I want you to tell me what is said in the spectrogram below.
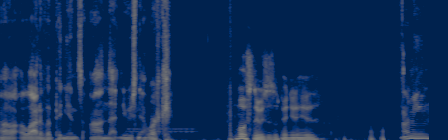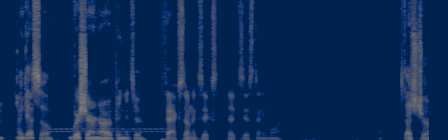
uh, a lot of opinions on that news network Most news is opinionated. I mean i guess so we're sharing our opinions here Facts don't exist exist anymore. that's true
